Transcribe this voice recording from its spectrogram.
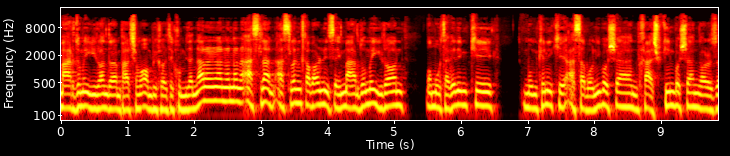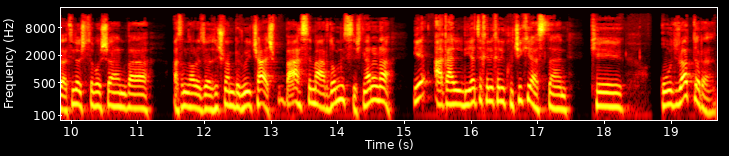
مردم ایران دارن پرچم آمریکا رو تکون میدن. نه نه نه نه نه اصلا اصلا این خبر نیست. این مردم ایران ما معتقدیم که ممکنه که عصبانی باشن خشمگین باشن نارضایتی داشته باشن و اصلا نارضایتیشون هم به روی چشم. بحث مردم نیستش. نه نه نه. یه اقلیت خیلی خیلی کوچیکی هستن که قدرت دارن.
